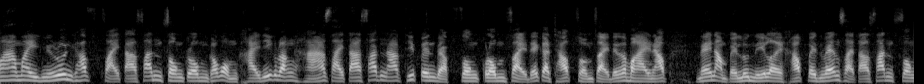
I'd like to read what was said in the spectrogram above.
มาใหม่อีกหนึ่งรุ่นครับสายตาสั้นทรงกลมครับผมใครที่กำลังหาสายตาสั้นนะครับที่เป็นแบบทรงกลมใส่ได้กระชับสวมใส่ได้สบายนะครับแนะนำเป็นรุ่นนี้เลยครับเป็นแว่นสายตาสั้นทรง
